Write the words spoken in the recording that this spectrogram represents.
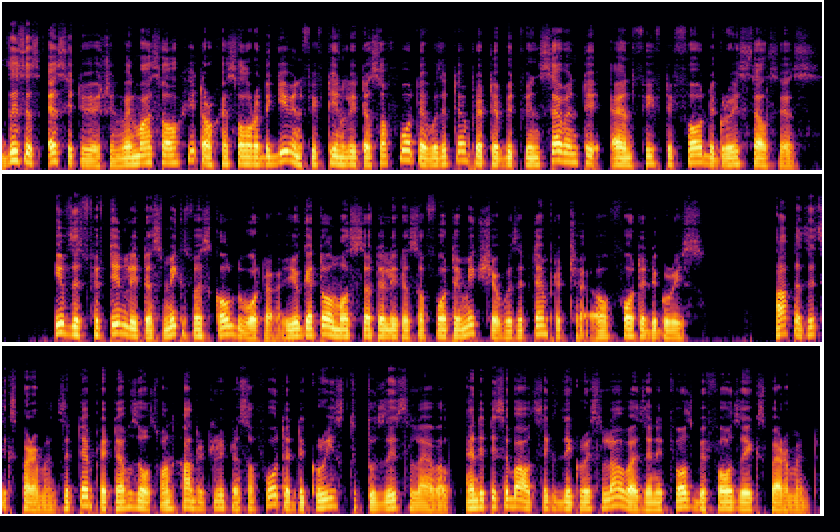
This is a situation when my solar heater has already given 15 liters of water with a temperature between 70 and 54 degrees Celsius. If this 15 liters mix with cold water, you get almost 30 liters of water mixture with a temperature of 40 degrees. After this experiment, the temperature of those 100 liters of water decreased to this level, and it is about 6 degrees lower than it was before the experiment.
